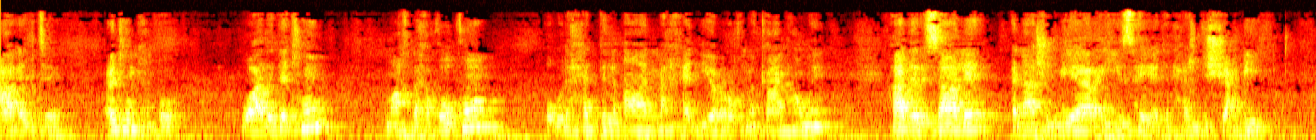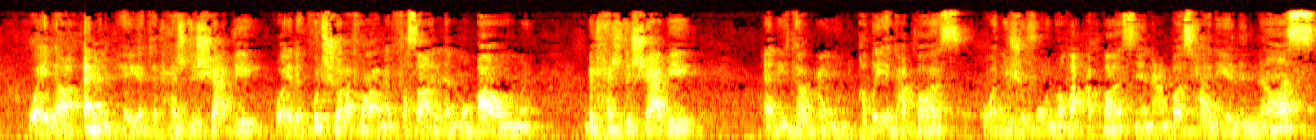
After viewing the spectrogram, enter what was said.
عائلته. عندهم حقوق. والدتهم ماخذة حقوقهم ولحد الآن ما حد يعرف مكانها وين. هذه رسالة أناشد بها رئيس هيئة الحشد الشعبي وإلى أمن هيئة الحشد الشعبي وإلى كل شرفائنا الفصائلنا المقاومة بالحشد الشعبي أن يتابعون قضية عباس وأن يشوفون وضع عباس لأن يعني عباس حاليا الناس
